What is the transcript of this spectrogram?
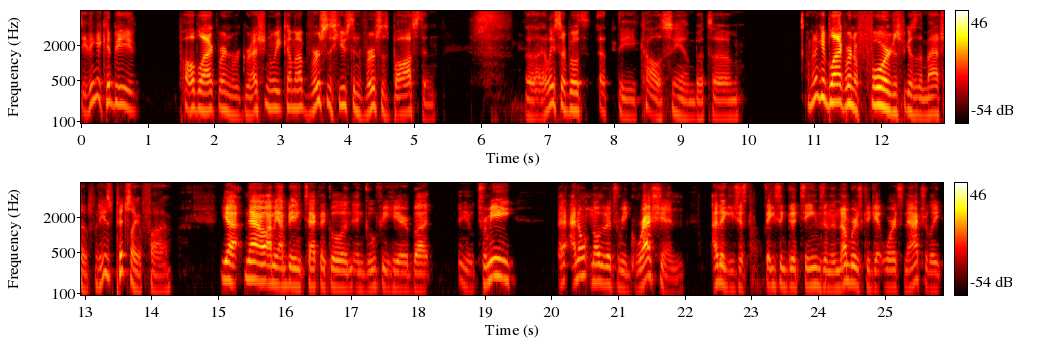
do you think it could be Paul Blackburn regression week coming up versus Houston versus Boston? Uh, at least they're both at the Coliseum, but um, I'm going to give Blackburn a four just because of the matchups, but he's pitched like a five. Yeah. Now, I mean, I'm being technical and, and goofy here, but you know, for me, I don't know that it's regression. I think he's just facing good teams, and the numbers could get worse naturally.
